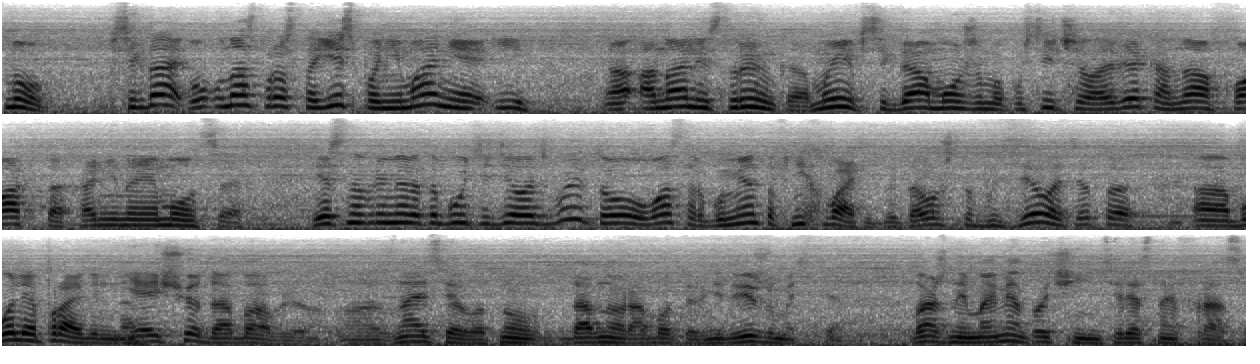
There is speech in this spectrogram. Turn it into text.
ну, всегда, у у нас просто есть понимание и а, анализ рынка. Мы всегда можем опустить человека на фактах, а не на эмоциях. Если, например, это будете делать вы, то у вас аргументов не хватит для того, чтобы сделать это а, более правильно. Я еще добавлю. А, Знаете, вот, ну, давно работаю в недвижимости. Важный момент, очень интересная фраза.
